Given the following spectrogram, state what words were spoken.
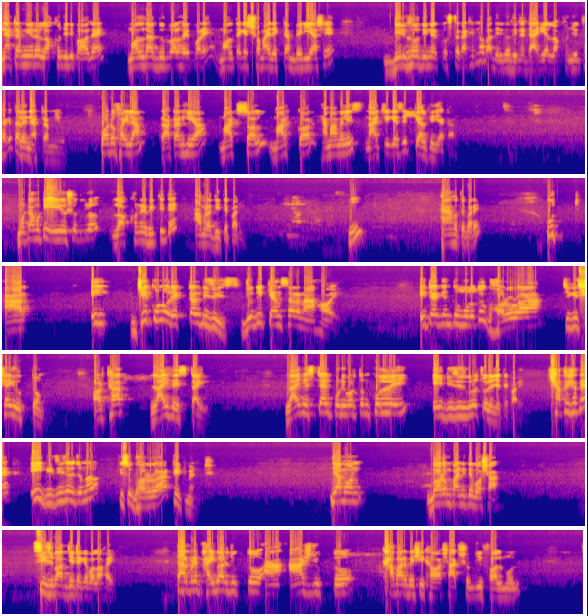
ন্যাট্রামিউরের লক্ষণ যদি পাওয়া যায় মলদার দুর্বল হয়ে পড়ে, মল থেকে সময় রেকটাম বেরিয়ে আসে, দীর্ঘদিনের কোষ্ঠকাঠিন্য বা দীর্ঘদিনের ডায়রিয়ার লক্ষণ যদি থাকে, তাহলে natrum mur podophyllum, ratanhia, merc sol merc cor hamamelis, nitric acid, calcarea carb. মোটামুটি এই ওষুধগুলো লক্ষণের ভিত্তিতে আমরা দিতে পারি। হুম? হ্যাঁ হতে পারে। আর এই যে কোনো রেকটাল ডিজিজ যদি ক্যান্সার না হয়, এটা কিন্তু মূলত ঘরোয়া চিকিৎসাই উত্তম। অর্থাৎ লাইফ স্টাইল লাইফ স্টাইল পরিবর্তন করলেই এই ডিজিজগুলো চলে যেতে পারে। সাথে সাথে এই ডিজিজের জন্য কিছু ঘরোয়া ট্রিটমেন্ট যেমন গরম পানিতে বসা সিজবাদ যেটাকে বলা হয়। তারপরে ফাইবার যুক্ত আঁশ যুক্ত খাবার বেশি খাওয়া শাক সবজি ফলমূল।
